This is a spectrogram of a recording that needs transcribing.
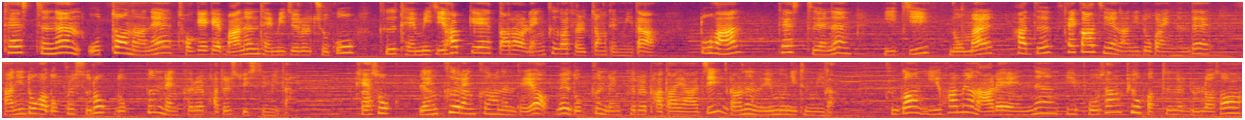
테스트는 5턴 안에 적에게 많은 데미지를 주고 그 데미지 합계에 따라 랭크가 결정됩니다. 또한 테스트에는 이지, 노말, 하드 세 가지의 난이도가 있는데 난이도가 높을수록 높은 랭크를 받을 수 있습니다. 계속 랭크 랭크 하는데요. 왜 높은 랭크를 받아야 하지? 라는 의문이 듭니다. 그건 이 화면 아래에 있는 이 보상표 버튼을 눌러서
